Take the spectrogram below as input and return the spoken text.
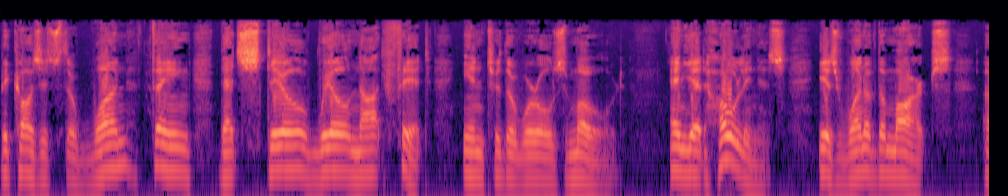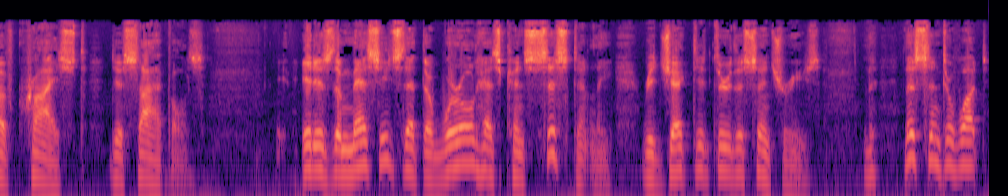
because it's the one thing that still will not fit into the world's mold. And yet holiness is one of the marks of Christ's disciples. It is the message that the world has consistently rejected through the centuries. L- listen to what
